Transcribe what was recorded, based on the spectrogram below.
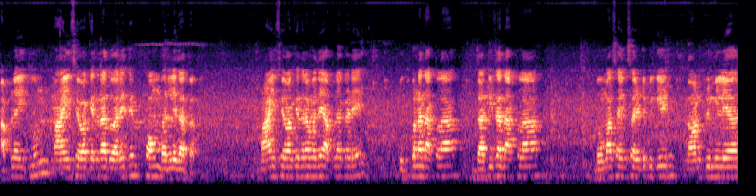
आपल्या इथून महाई सेवा केंद्राद्वारे ते फॉर्म भरले जातात. माय सेवा केंद्रामध्ये आपल्याकडे उत्पन्न दाखला जातीचा दाखला डोमासाईल सर्टिफिकेट नॉन क्रिमिलियर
